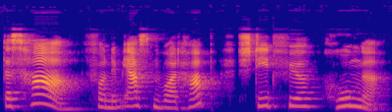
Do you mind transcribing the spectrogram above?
Das H von dem ersten Wort hab steht für Hunger.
